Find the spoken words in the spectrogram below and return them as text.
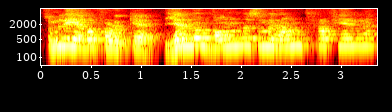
som leda folket. Gjennom vannet som rant fra fjellet.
